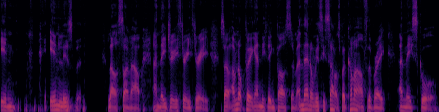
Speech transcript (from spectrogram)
in in Lisbon last time out, and they drew 3 3. So I'm not putting anything past them. And then obviously, Salzburg come out after the break and they score.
